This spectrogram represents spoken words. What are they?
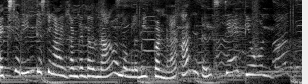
நெக்ஸ்ட் ஒரு இன்ட்ரெஸ்டிங்கான கண்டென்ட் நான் வந்து உங்களை மீட் பண்ணுறேன் அண்ட் ஸ்டே டியூன் பை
